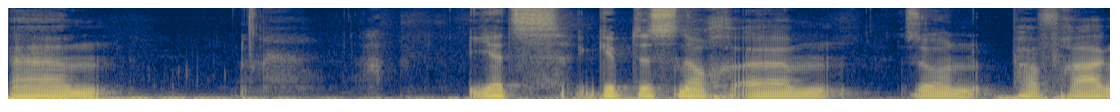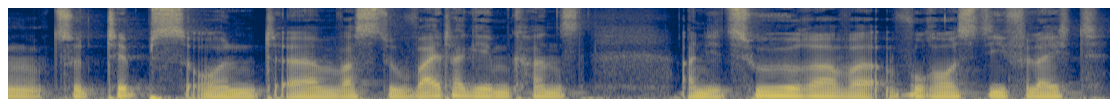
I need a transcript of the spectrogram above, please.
Ähm, jetzt gibt es noch ähm, so ein paar Fragen zu Tipps und ähm, was du weitergeben kannst an die Zuhörer, woraus die vielleicht,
